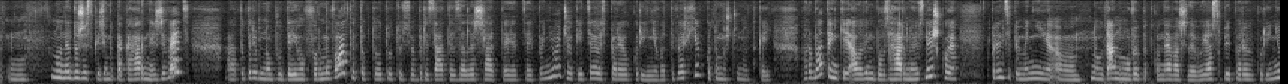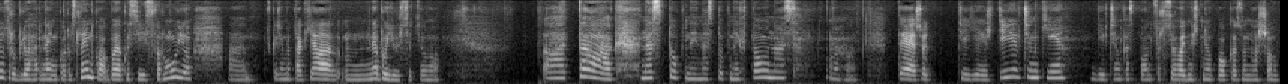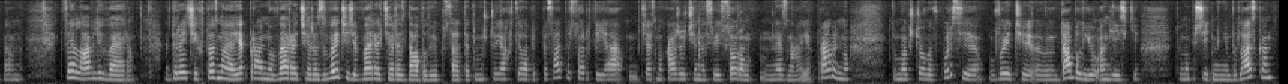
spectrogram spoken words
ну, не дуже, скажімо так, гарний живець. Е, Потрібно буде його формувати, тобто тут ось обрізати, залишати цей пеньочок і це ось переукорінювати верхівку, тому що ну, такий горбатенький, але він був з гарною знижкою. В принципі, мені е, ну, в даному випадку не важливо. Я собі переукоріню, зроблю гарненьку рослинку або якось її сформую. Е, Скажімо так, я не боюся цього. А, так, наступний, наступний хто у нас? Ага. Теж от тієї ж дівчинки. Дівчинка спонсор сьогоднішнього показу нашого, певно. Це Лавлі Вера. До речі, хто знає, як правильно Вера через В чи Вера через W писати, тому що я хотіла підписати сорт, і я, чесно кажучи, на свій сором не знаю, як правильно. Тому якщо ви в курсі В чи е, W англійські, то напишіть мені, будь ласка.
